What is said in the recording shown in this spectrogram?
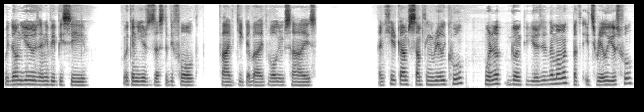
We don't use any VPC. We can use just the default 5 gigabyte volume size. And here comes something really cool. We're not going to use it at the moment, but it's really useful.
